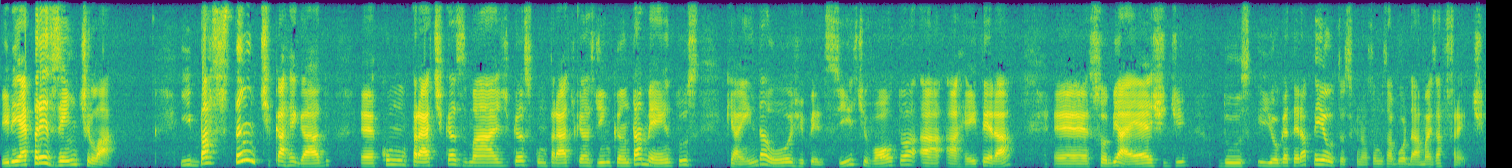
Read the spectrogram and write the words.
Ele é presente lá e bastante carregado é, com práticas mágicas, com práticas de encantamentos, que ainda hoje persiste, volto a, a reiterar, é, sob a égide dos yoga terapeutas, que nós vamos abordar mais à frente.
